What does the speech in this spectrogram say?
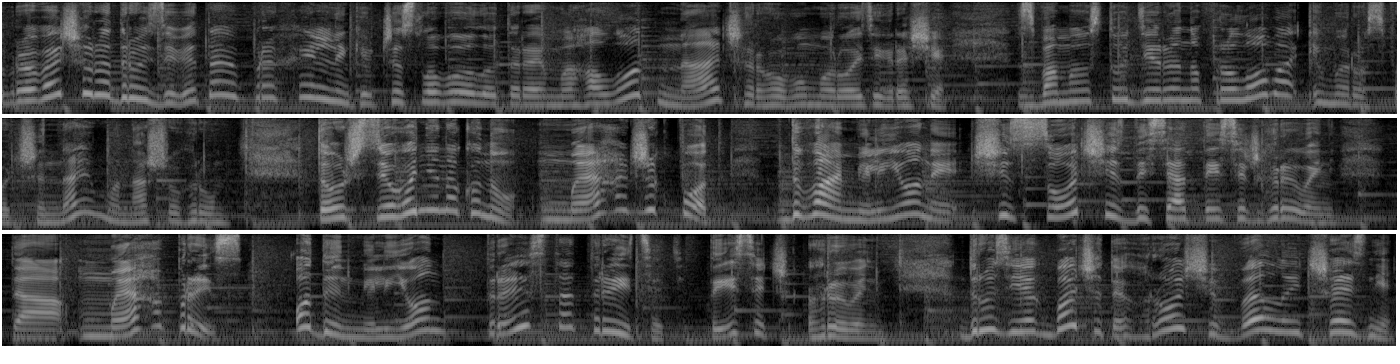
Доброго вечора, друзі! Вітаю прихильників числової лотереї Мегалот на черговому розіграші. З вами у студії Ірина Фролова, і ми розпочинаємо нашу гру. Тож сьогодні на кону мега-джекпот 2 мільйони 660 тисяч гривень та мегаприз 1 мільйон 330 тисяч гривень. Друзі, як бачите, гроші величезні,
